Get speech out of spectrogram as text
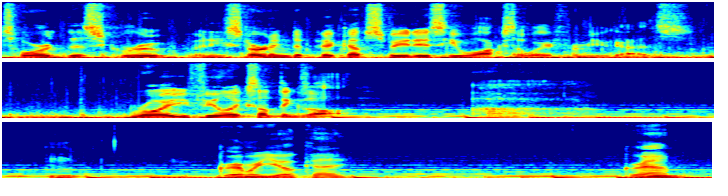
toward this group, and he's starting to pick up speed as he walks away from you guys. Roy, you feel like something's off. Uh, mm, Graham, are you okay? Graham?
